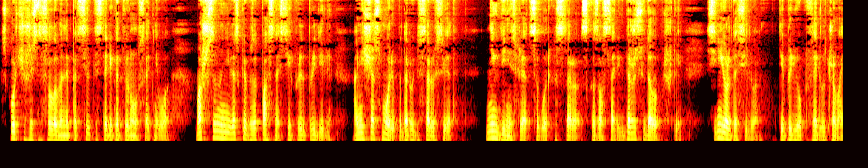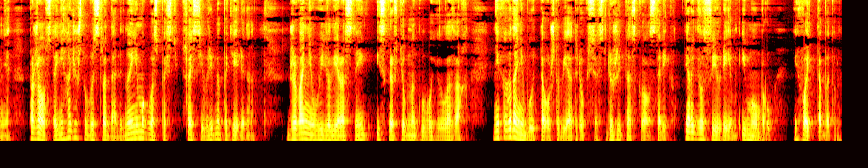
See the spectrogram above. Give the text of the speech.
Скорчившись на соломенной подстилке, старик отвернулся от него. «Ваши сыны невестка безопасности, их предупредили. Они сейчас в море, по дороге Старый Свет». «Нигде не спрятаться», — горько сказал старик. «Даже сюда вы пришли. Сеньор Досильва, — терпеливо повторил Джованни. «Пожалуйста, я не хочу, чтобы вы страдали, но я не могу вас спасти. спасти. Время потеряно». Джованни увидел яростные искры в темных глубоких глазах. «Никогда не будет того, чтобы я отрекся», — решительно сказал старик. «Я родился евреем, и мы умру. И хватит об этом».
